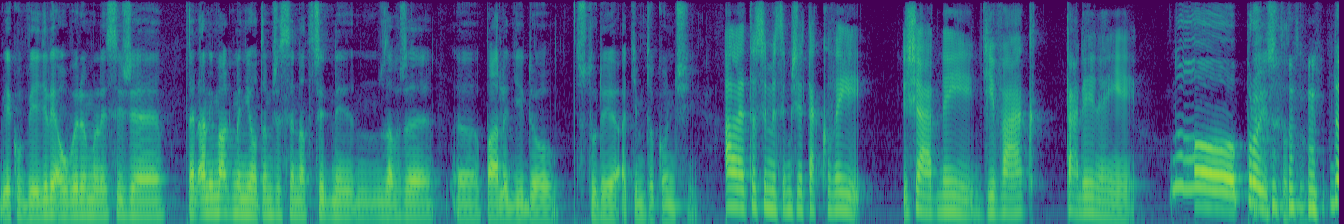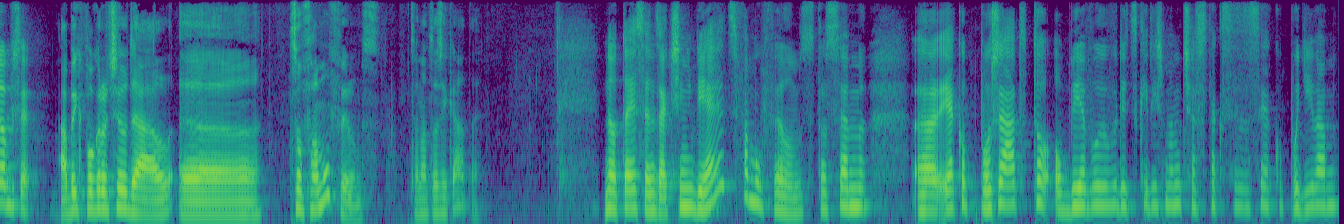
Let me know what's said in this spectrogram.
jako věděli a uvědomili si, že ten animák není o tom, že se na tři dny zavře uh, pár lidí do studie a tím to končí. Ale to si myslím, že takový žádný divák tady není. No, pro jistotu. Dobře. Abych pokročil dál, uh, co Famu Films? Co na to říkáte? No to je senzační věc, Famu Films. To jsem, eh, jako pořád to objevuju vždycky, když mám čas, tak se zase jako podívám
